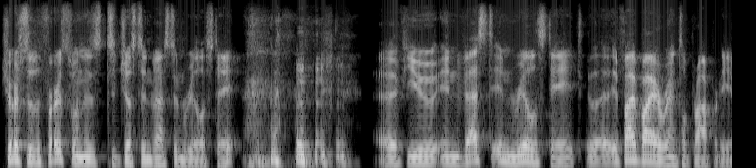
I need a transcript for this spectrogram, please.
sure so the first one is to just invest in real estate if you invest in real estate uh, if i buy a rental property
